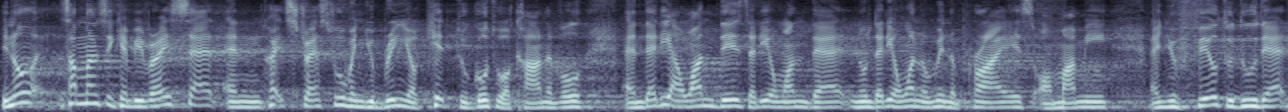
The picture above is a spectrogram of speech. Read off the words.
You know, sometimes it can be very sad and quite stressful when you bring your kid to go to a carnival and daddy, I want this, daddy, I want that, you know, daddy, I want to win a prize or mommy, and you fail to do that,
